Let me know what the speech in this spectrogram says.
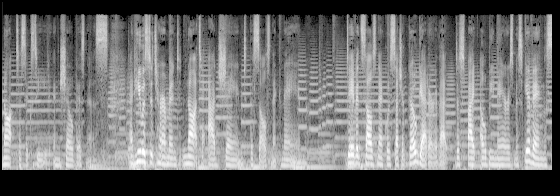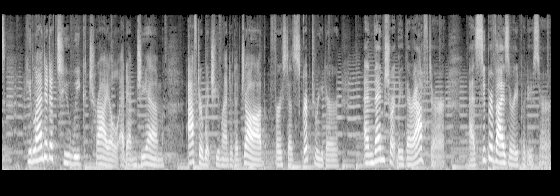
not to succeed in show business, and he was determined not to add shame to the Selznick name. David Selznick was such a go getter that, despite L.B. Mayer's misgivings, he landed a two week trial at MGM, after which he landed a job, first as script reader, and then shortly thereafter as supervisory producer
